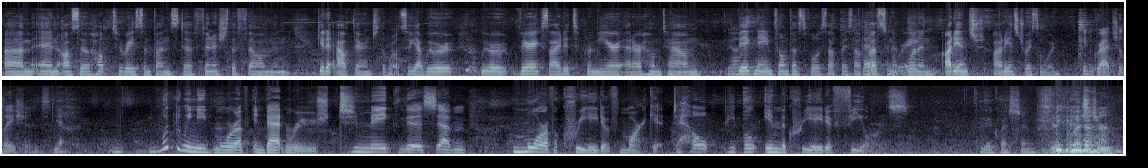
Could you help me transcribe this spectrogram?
um, and also helped to raise some funds to finish the film and get it out there into the world. So yeah, we were we were very excited to premiere at our hometown yeah. big name film festival of South by Southwest, That's and great. it won an audience audience choice award. Congratulations. Yeah. What do we need more of in Baton Rouge to make this um, more of a creative market to help people in the creative fields? That's a good question. Good question.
